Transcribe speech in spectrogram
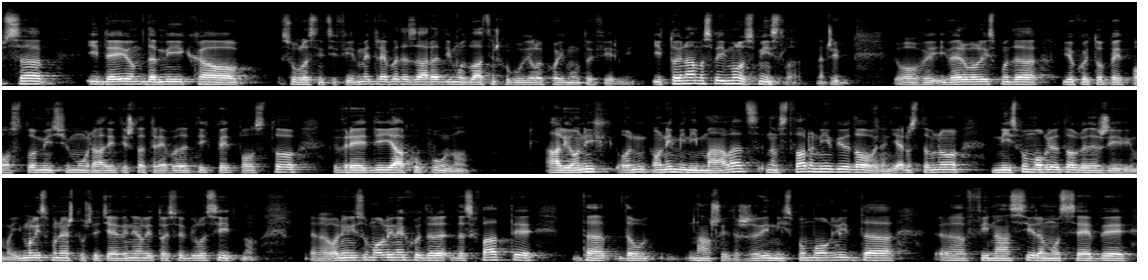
sa idejom da mi kao suvlasnici firme treba da zaradimo od vlasničkog udjela koji ima u toj firmi. I to je nama sve imalo smisla. Znači, ove, i verovali smo da, iako je to 5%, mi ćemo uraditi šta treba da tih 5% vredi jako puno. Ali onih, on, onaj minimalac nam stvarno nije bio dovoljan. Jednostavno nismo mogli od toga da živimo. Imali smo nešto uštećevine, ali to je sve bilo sitno. E, oni nisu mogli neko da, da shvate da, da u našoj državi nismo mogli da finansiramo sebe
